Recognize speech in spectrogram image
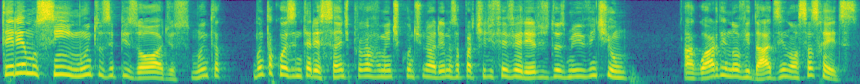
Teremos sim muitos episódios, muita, muita coisa interessante, provavelmente continuaremos a partir de fevereiro de 2021. Aguardem novidades em nossas redes.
